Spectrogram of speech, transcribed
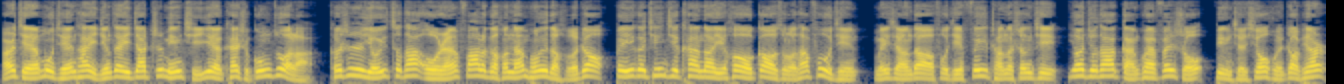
而且目前她已经在一家知名企业开始工作了。可是有一次，她偶然发了个和男朋友的合照，被一个亲戚看到以后，告诉了她父亲。没想到父亲非常的生气，要求她赶快分手，并且销毁照片。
